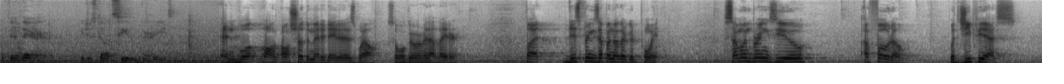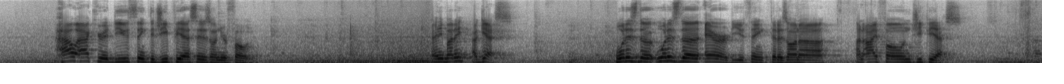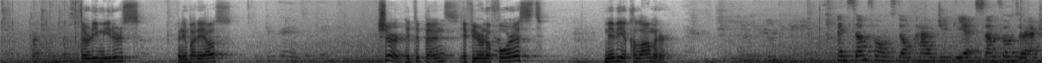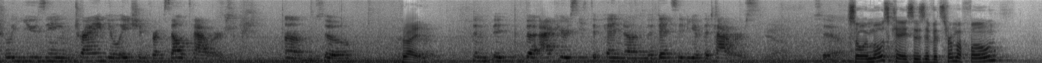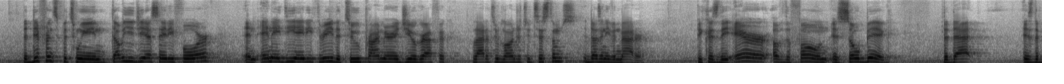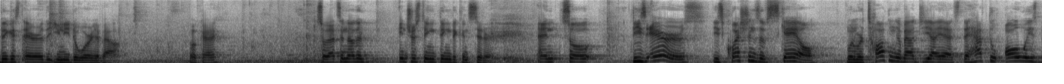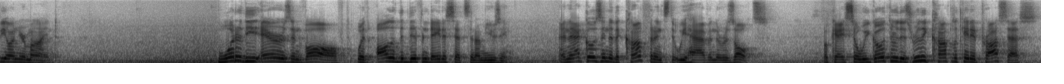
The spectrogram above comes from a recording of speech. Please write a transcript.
But they're there, you just don't see them very easily. And we'll, I'll, I'll show the metadata as well, so we'll go over that later. But this brings up another good point. Someone brings you a photo with GPS. How accurate do you think the GPS is on your phone? Anybody? A guess. What is the what is the error do you think that is on a an iPhone GPS? 30 meters? Anybody else? Sure, it depends. If you're in a forest, maybe a kilometer. And some phones don't have GPS. Some phones are actually using triangulation from cell towers. Um, so, Right. and it, the accuracies depend on the density of the towers. Yeah. So, So in most cases, if it's from a phone, the difference between WGS84 and NAD83, the two primary geographic latitude longitude systems, it doesn't even matter. Because the error of the phone is so big that that is the biggest error that you need to worry about. Okay? So that's another interesting thing to consider. And so these errors, these questions of scale, when we're talking about GIS, they have to always be on your mind. What are the errors involved with all of the different data sets that I'm using? And that goes into the confidence that we have in the results. Okay, so we go through this really complicated process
